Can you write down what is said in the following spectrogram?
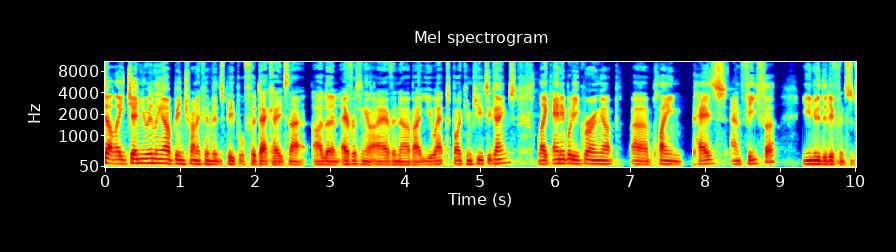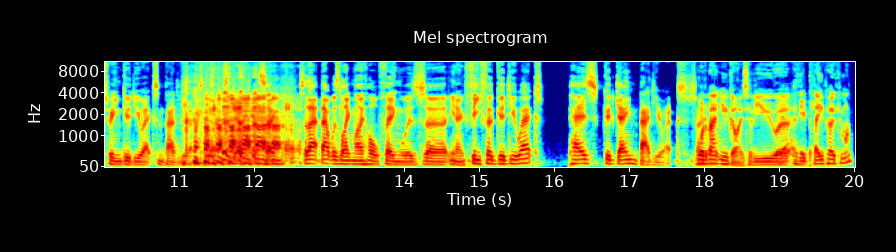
Like genuinely, I've been trying to convince people for decades that I learned everything that I ever know about UX by computer games. Like anybody growing up uh, playing PES and FIFA, you knew the difference between good UX and bad UX. so, so that that was like my whole thing was uh, you know FIFA good UX, PES good game, bad UX. So. What about you guys? Have you uh, have you played Pokemon?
